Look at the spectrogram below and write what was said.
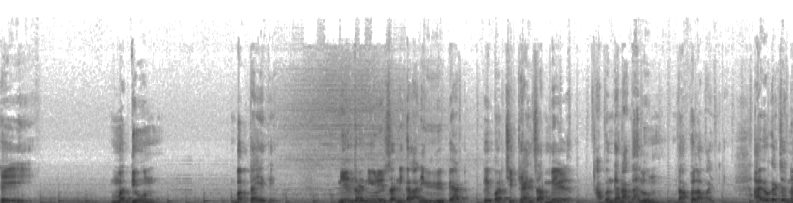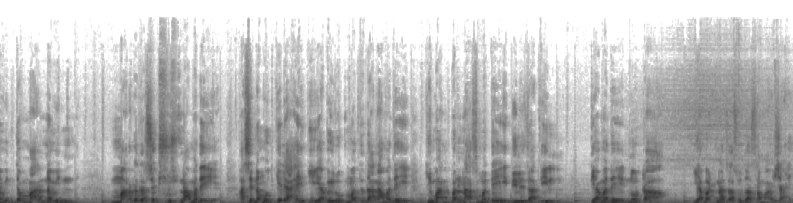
हे मत देऊन बघता येते. नियंत्रण युनिटचा निकाल आणि व्हीव्हीपॅट पेपर चिठ्ठ्यांचा मेळ आपण त्यांना घालून दाखवला पाहिजे. आयोगाच्या नवीनतम मा नवीन मार्गदर्शक सूचनामध्ये असे नमूद केले आहे की अभिरूप मतदानामध्ये किमान पन्नास मते दिली जातील. त्यामध्ये नोटा या बटनाचा सुद्धा समावेश आहे.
